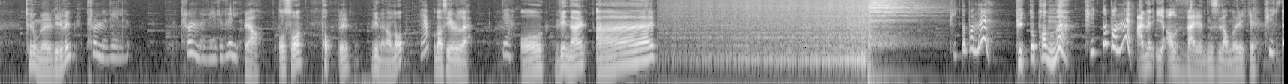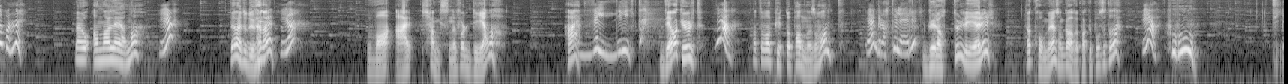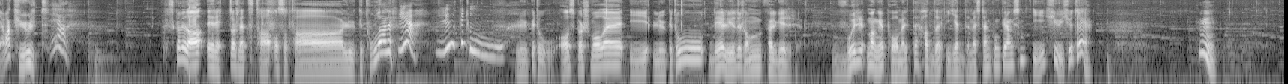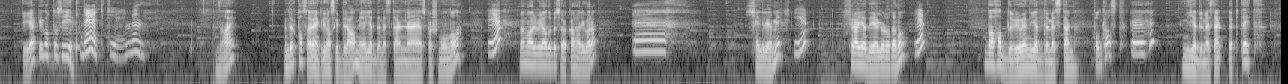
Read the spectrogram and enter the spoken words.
Trommevirvel. Trommevirvel. Trommevirvel. Ja. Og så popper vinnernavnet opp, Ja. og da sier du det. Ja. Og vinneren er Pytt og panne. Pytt og panne! Pytt og panne. Nei, men i all verdens land og rike. Pytt og panne. Det er jo Anna-Lena. Ja. Det veit jo du hvem er. Ja. Hva er sjansene for det, da? Hæ? Veldig lite. Det var kult. Ja. At det var pytt og panne som vant. Ja, gratulerer. Gratulerer! Da kommer en sånn gavepakkepose til deg. Ja. Hoho! Det var kult. Ja. Skal vi da rett og slett ta og så ta luke to, da, eller? Ja. Luke to. Luke to. Og spørsmålet i luke to, det lyder som følger. Hvor mange påmeldte hadde Gjeddemesteren-konkurransen i 2023? Hm. Det er ikke godt å si. Det vet ikke jeg engang. Nei. Men det passa jo egentlig ganske bra med Gjeddemesteren-spørsmål nå, da. Ja. Hvem var det vi hadde besøk av her i går, da? Eh Kjell Remi ja. fra gjeddejeger.no. Ja. Da hadde vi jo en Gjeddemesteren-podkast. mhm, En Gjeddemesteren-update.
